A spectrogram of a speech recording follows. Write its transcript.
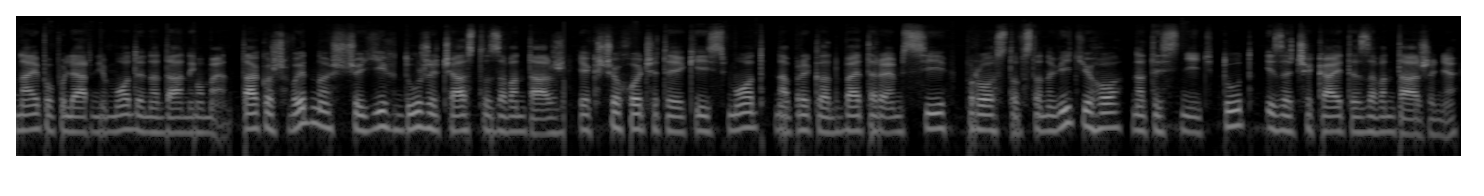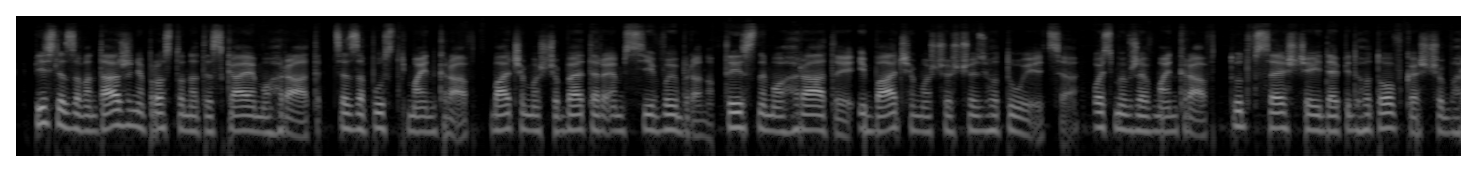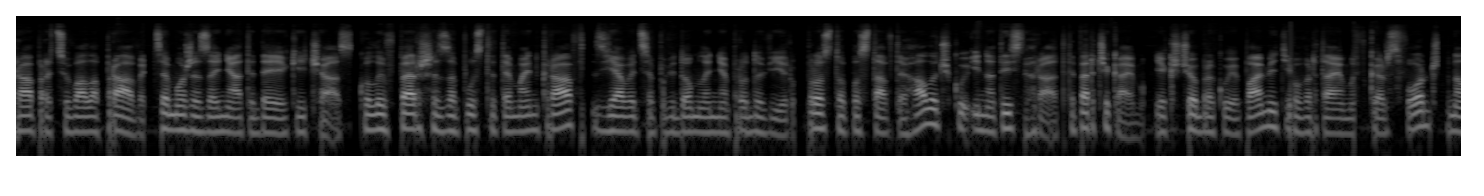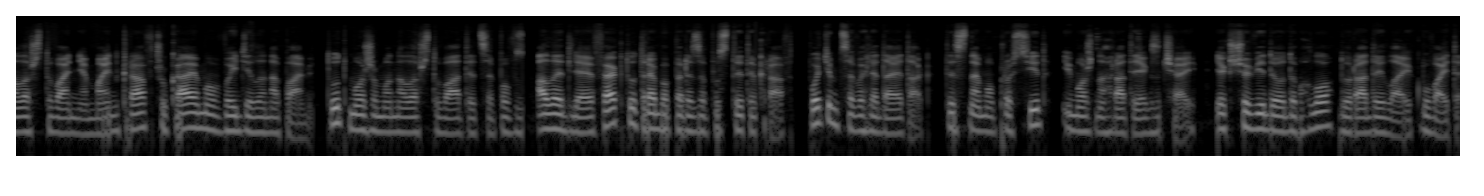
найпопулярні моди на даний момент. Також видно, що їх дуже часто завантажують. Якщо хочете якийсь мод, наприклад, Better MC, просто встановіть його, натисніть тут і зачекайте завантаження. Після завантаження просто натискаємо грати. Це запустить Майнкрафт. Бачимо, що Better MC вибрано. Тиснемо грати і бачимо, що щось готується. Ось ми вже в Майнкрафт. Тут все ще йде підготовка, щоб гра працювала правильно. Це може зайняти деякий час. Коли вперше запустите Майнкрафт, з'явиться повідомлення про довіру. Просто поставте галочку і натисніть грати. Тепер чекаємо. Якщо бракує пам'яті, повертаємось в CurseForge, в налаштування Minecraft, шукаємо виділена пам'ять. Тут можемо налаштувати це повз. Але для ефекту треба перезапустити крафт. Потім це виглядає так: тиснемо просід і можна грати як звичай. Якщо відео допомогло, до радий лайк. Бувайте!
